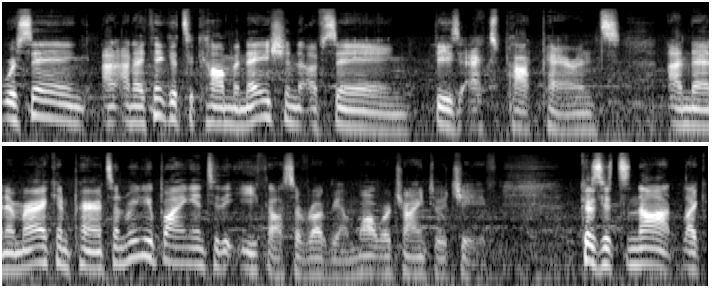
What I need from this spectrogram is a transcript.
we're seeing, and, I think it's a combination of seeing these expat parents and then American parents, and really buying into the ethos of rugby and what we're trying to achieve. Because it's not like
